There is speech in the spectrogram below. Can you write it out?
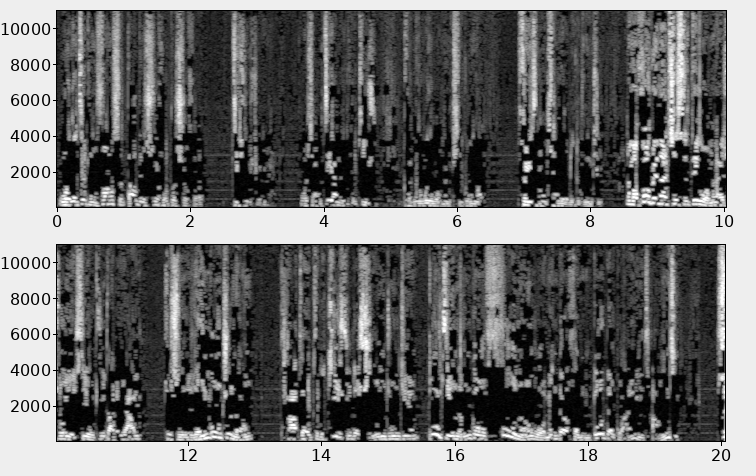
我的这种方式到底适合不适合这些学员。我想这样的一个技术。可能为我们提供了非常强有力的工具。那么后边呢，其实对我们来说也是有巨大的压力，就是人工智能，它在这个技术的使用中间，不仅能够赋能我们的很多的管理场景，甚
